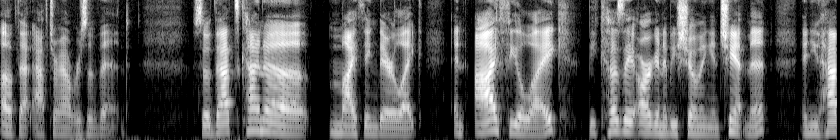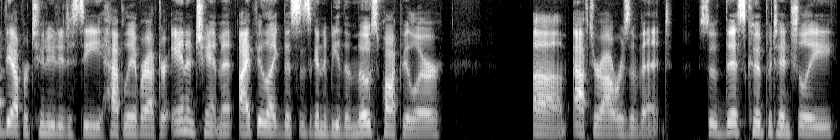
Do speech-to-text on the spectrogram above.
of that after hours event. So that's kind of my thing there. Like, and I feel like because they are going to be showing Enchantment and you have the opportunity to see Happily Ever After and Enchantment, I feel like this is going to be the most popular um, after hours event. So this could potentially,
